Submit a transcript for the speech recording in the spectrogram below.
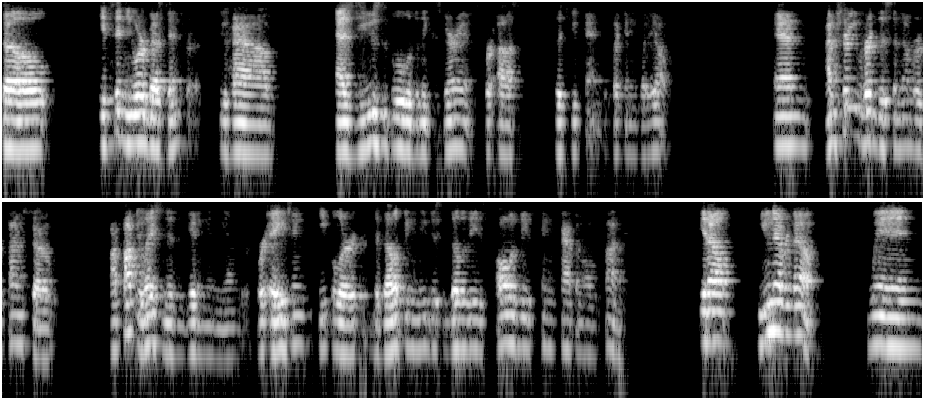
So it's in your best interest to have as usable of an experience for us that you can, just like anybody else. And I'm sure you've heard this a number of times, Joe our population isn't getting any younger. We're aging. People are developing new disabilities. All of these things happen all the time. You know, you never know when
